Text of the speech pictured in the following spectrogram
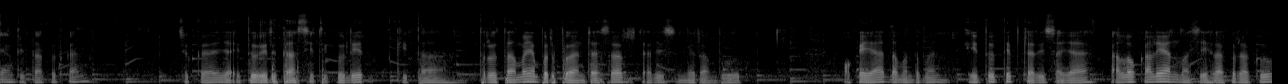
yang ditakutkan juga yaitu iritasi di kulit kita terutama yang berbahan dasar dari semir rambut. Oke ya teman-teman itu tip dari saya. Kalau kalian masih ragu-ragu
